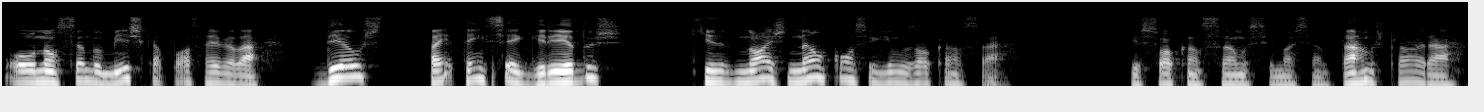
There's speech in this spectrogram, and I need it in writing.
ou não sendo mística, possa revelar. Deus tem segredos que nós não conseguimos alcançar. E só alcançamos se nós sentarmos para orar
